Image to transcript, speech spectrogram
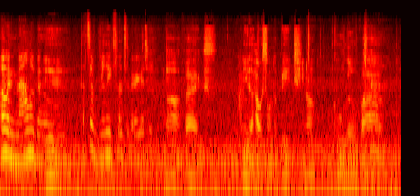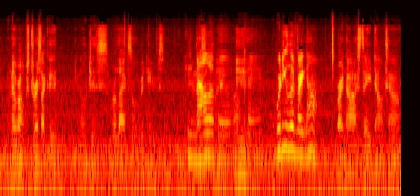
Oh, in Malibu. Yeah. That's a really expensive area too. Nah, facts. I need a house on the beach, you know? Cool little Yeah. vibe. Whenever I'm stressed, I could, you know, just relax over there. So In Malibu. plan. Yeah. Okay. Where do you live right now? right now I stay downtown.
